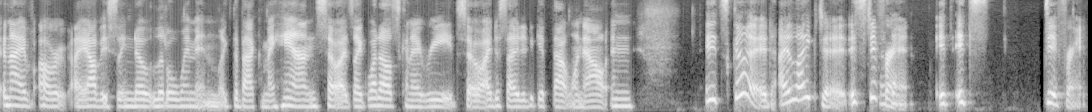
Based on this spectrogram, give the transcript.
and I've I obviously know Little Women like the back of my hand. So I was like, what else can I read? So I decided to get that one out, and it's good. I liked it. It's different. It, it's different.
